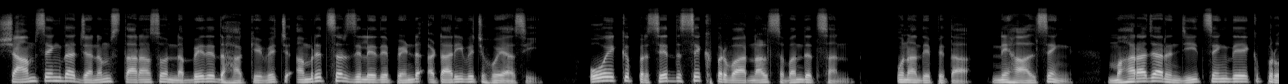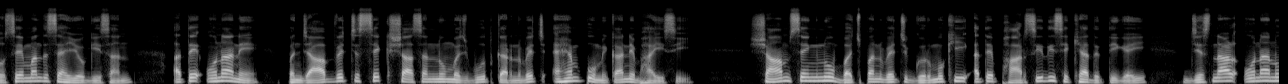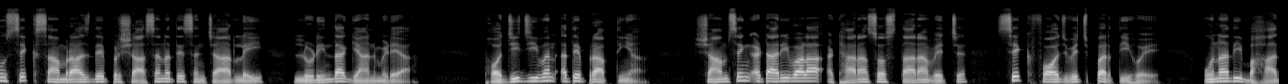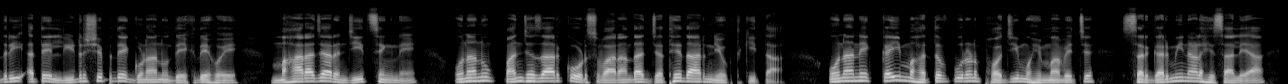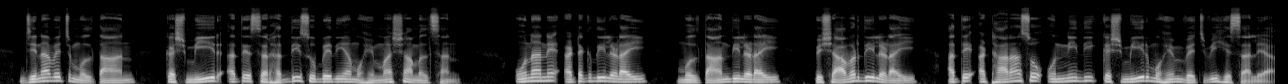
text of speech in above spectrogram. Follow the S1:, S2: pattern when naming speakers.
S1: ਸ਼ਾਮ ਸਿੰਘ ਦਾ ਜਨਮ 1790 ਦੇ ਦਹਾਕੇ ਵਿੱਚ ਅੰਮ੍ਰਿਤਸਰ ਜ਼ਿਲ੍ਹੇ ਦੇ ਪਿੰਡ ਅਟਾਰੀ ਵਿੱਚ ਹੋਇਆ ਸੀ। ਉਹ ਇੱਕ ਪ੍ਰਸਿੱਧ ਸਿੱਖ ਪਰਿਵਾਰ ਨਾਲ ਸੰਬੰਧਿਤ ਸਨ। ਉਹਨਾਂ ਦੇ ਪਿਤਾ ਨਿਹਾਲ ਸਿੰਘ, ਮਹਾਰਾਜਾ ਰਣਜੀਤ ਸਿੰਘ ਦੇ ਇੱਕ ਭਰੋਸੇਮੰਦ ਸਹਿਯੋਗੀ ਸਨ ਅਤੇ ਉਹਨਾਂ ਨੇ ਪੰਜਾਬ ਵਿੱਚ ਸਿੱਖ ਸ਼ਾਸਨ ਨੂੰ ਮਜ਼ਬੂਤ ਕਰਨ ਵਿੱਚ ਅਹਿਮ ਭੂਮਿਕਾ ਨਿਭਾਈ ਸੀ। ਸ਼ਾਮ ਸਿੰਘ ਨੂੰ ਬਚਪਨ ਵਿੱਚ ਗੁਰਮੁਖੀ ਅਤੇ ਫਾਰਸੀ ਦੀ ਸਿੱਖਿਆ ਦਿੱਤੀ ਗਈ, ਜਿਸ ਨਾਲ ਉਹਨਾਂ ਨੂੰ ਸਿੱਖ ਸਾਮਰਾਜ ਦੇ ਪ੍ਰਸ਼ਾਸਨ ਅਤੇ ਸੰਚਾਰ ਲਈ ਲੋੜੀਂਦਾ ਗਿਆਨ ਮਿਲਿਆ। ਫੌਜੀ ਜੀਵਨ ਅਤੇ ਪ੍ਰਾਪਤੀਆਂ। ਸ਼ਾਮ ਸਿੰਘ ਅਟਾਰੀਵਾਲਾ 1817 ਵਿੱਚ ਸਿੱਖ ਫੌਜ ਵਿੱਚ ਭਰਤੀ ਹੋਏ। ਉਹਨਾਂ ਦੀ ਬਹਾਦਰੀ ਅਤੇ ਲੀਡਰਸ਼ਿਪ ਦੇ ਗੁਣਾਂ ਨੂੰ ਦੇਖਦੇ ਹੋਏ ਮਹਾਰਾਜਾ ਰਣਜੀਤ ਸਿੰਘ ਨੇ ਉਹਨਾਂ ਨੂੰ 5000 ਘੋੜਸਵਾਰਾਂ ਦਾ ਜਥੇਦਾਰ ਨਿਯੁਕਤ ਕੀਤਾ। ਉਹਨਾਂ ਨੇ ਕਈ ਮਹੱਤਵਪੂਰਨ ਫੌਜੀ ਮੁਹਿੰਮਾਂ ਵਿੱਚ ਸਰਗਰਮੀ ਨਾਲ ਹਿੱਸਾ ਲਿਆ, ਜਿਨ੍ਹਾਂ ਵਿੱਚ ਮੁਲਤਾਨ, ਕਸ਼ਮੀਰ ਅਤੇ ਸਰਹੱਦੀ ਸੂਬੇ ਦੀਆਂ ਮੁਹਿੰਮਾਂ ਸ਼ਾਮਲ ਸਨ। ਉਹਨਾਂ ਨੇ ਅਟਕ ਦੀ ਲੜਾਈ, ਮੁਲਤਾਨ ਦੀ ਲੜਾਈ ਪਿਸ਼ਾਵਰ ਦੀ ਲੜਾਈ ਅਤੇ 1819 ਦੀ ਕਸ਼ਮੀਰ ਮੁਹਿੰਮ ਵਿੱਚ ਵੀ ਹਿੱਸਾ ਲਿਆ।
